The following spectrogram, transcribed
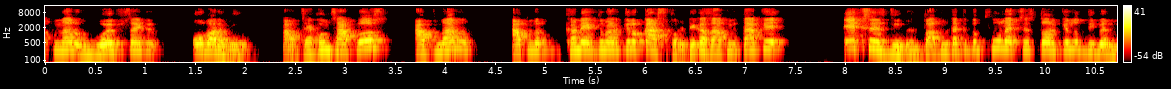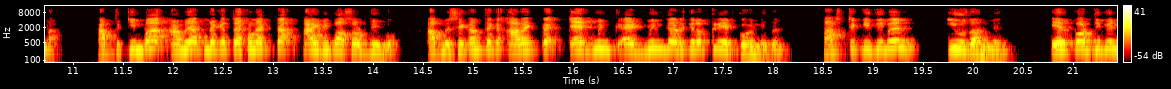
আপনার ওয়েবসাইটের ওভারভিউ আচ্ছা এখন সাপোজ আপনার আপনার এখানে একজন আর কেউ কাজ করে, ঠিক আছে? আপনি তাকে অ্যাক্সেস দিবেন, তো আপনি তাকে তো ফুল অ্যাক্সেস তো আর কেউ দিবেন না। আপনি কিংবা আমি আপনাকে তো এখন একটা আইডি পাসওয়ার্ড দিব। আপনি সেখান থেকে আরেকটা অ্যাডমিন অ্যাডমিন কার্ড কেউ ক্রিয়েট করে নেবেন? ফার্স্টে কি দিবেন? ইউজার নেম এরপর দিবেন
